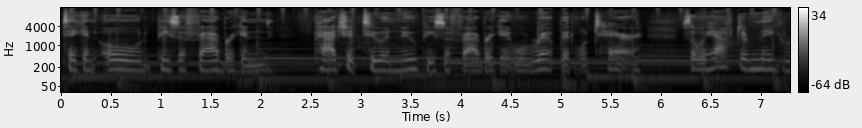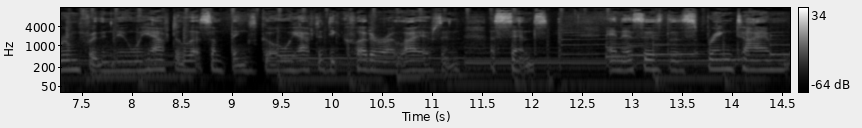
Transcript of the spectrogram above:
take an old piece of fabric and patch it to a new piece of fabric, it will rip, it will tear. So we have to make room for the new. We have to let some things go. We have to declutter our lives in a sense. And this is the springtime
